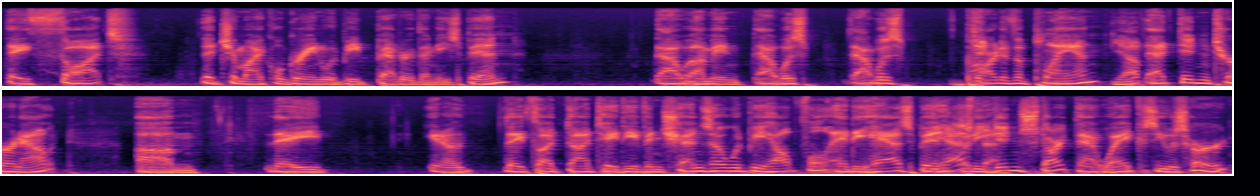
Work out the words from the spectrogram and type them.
they thought that JaMychal Green would be better than he's been. That I mean, that was that was part of the plan. Yep. That didn't turn out. Um, they, you know, they thought Donte DiVincenzo would be helpful, and he has been, He has but he didn't start that way because he was hurt.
